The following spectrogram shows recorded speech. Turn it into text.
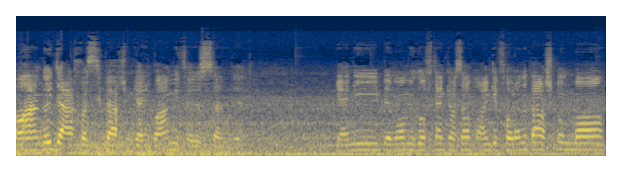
آهنگای درخواستی پخش می‌کردیم با هم میفرستنده. یعنی به ما می‌گفتن که مثلا آهنگ فلان پخش کن ما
